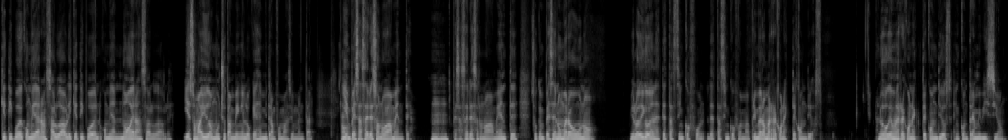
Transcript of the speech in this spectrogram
qué tipo de comida eran saludables y qué tipo de comida no eran saludables. Y eso me ayudó mucho también en lo que es en mi transformación mental. Y ah. empecé a hacer eso nuevamente. Empecé a hacer eso nuevamente. Eso que empecé número uno, yo lo digo de estas, cinco de estas cinco formas. Primero me reconecté con Dios. Luego que me reconecté con Dios, encontré mi visión.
